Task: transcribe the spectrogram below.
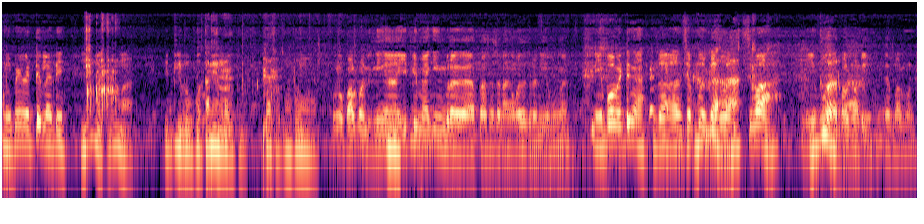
நீ போய் வெட்டு இல்லாட்டி. இட்லி இப்போ போ தண்ணி நல்லா கேஸ் போதும் உங்க பால் பண்ணி நீங்க இட்லி மேக்கிங் ப்ராசஸ் நாங்க பாத்துக்கிறோம் நீங்க போங்க. நீ போ வெட்டுங்க. இந்த செப்பு இருக்கார்ல. சிவா. நீ போங்க பால் பண்ணி பால் பண்ணி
